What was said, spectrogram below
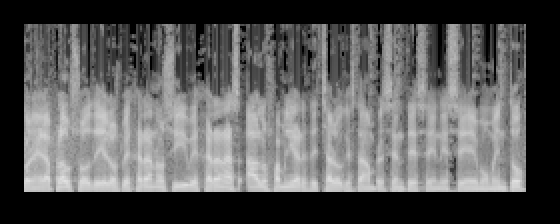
Con el aplauso de los bejaranos y bejaranas a los familiares de Charo que estaban presentes en ese momento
